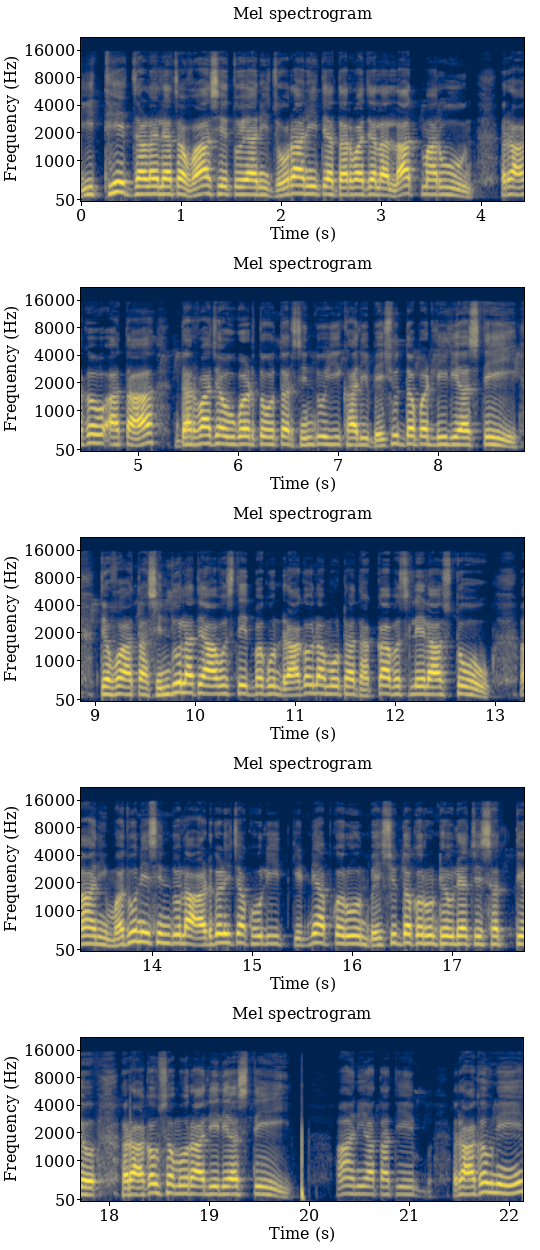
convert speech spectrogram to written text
इथेच जळाल्याचा वास येतोय आणि जोराने त्या दरवाजाला लात मारून. राघव आता दरवाजा उघडतो तर सिंधू ही खाली बेशुद्ध पडलेली असते. तेव्हा आता सिंधूला त्या अवस्थेत बघून राघवला मोठा धक्का बसलेला असतो आणि मधूने सिंधूला आडगळीच्या खोलीत किडनॅप करून बेशुद्ध करून ठेवल्याचे सत्य राघव समोर आलेले असते. आणि आता ते राघवने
